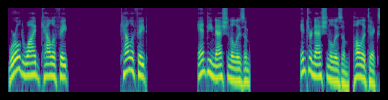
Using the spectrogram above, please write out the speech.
Worldwide Caliphate Caliphate Anti-nationalism Internationalism politics.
